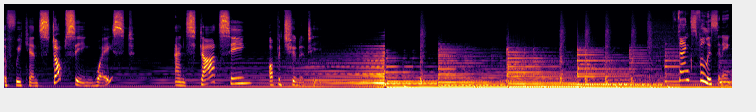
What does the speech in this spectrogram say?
if we can stop seeing waste and start seeing opportunity. Thanks for listening.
